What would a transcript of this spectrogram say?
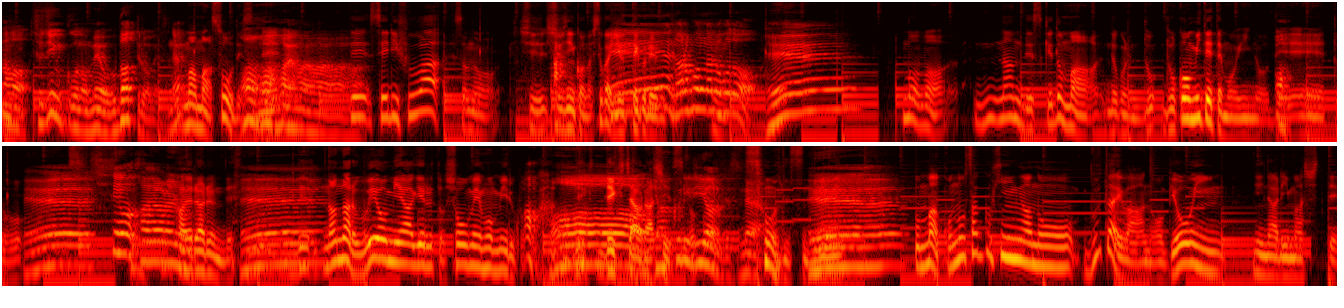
ん。あ主人公の目を奪ってるわけですね。まあまあそうですね、でセリフはその主主人公の人が言ってくれるなるほどなるほど、へえまあまあなんですけどまあでこれどどこを見ててもいいのであえっ、とへえ視線は変えられる変えられるんです、へーでなんなら上を見上げると正面も見ることあができできちゃうらしいですよ。ね。そうですね。へまあこの作品あの舞台はあの病院になりまして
